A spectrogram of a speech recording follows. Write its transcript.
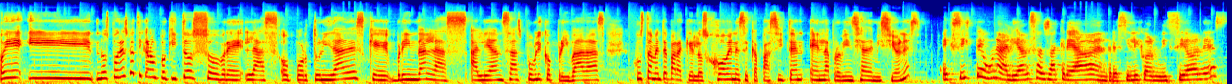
Oye, ¿y nos podrías platicar un poquito sobre las oportunidades que brindan las alianzas público-privadas justamente para que los jóvenes se capaciten en la provincia de Misiones? Existe una alianza ya creada entre Silicon Misiones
